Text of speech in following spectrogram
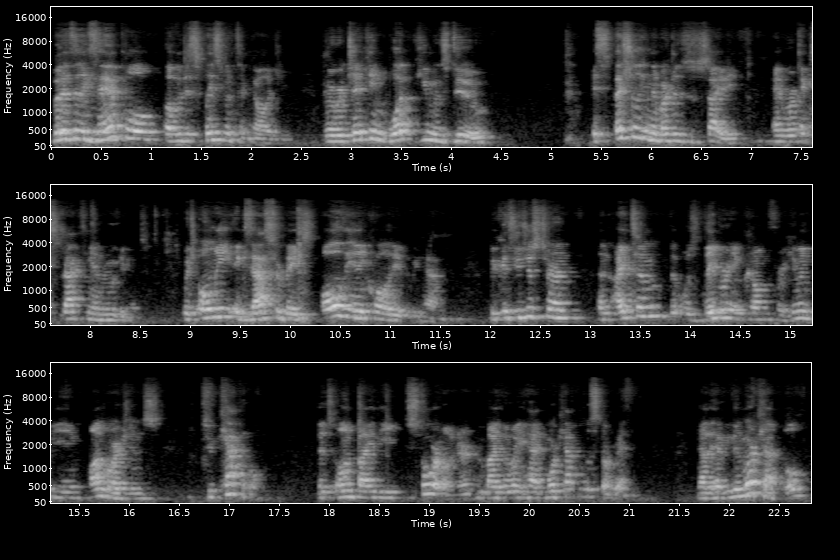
But it's an example of a displacement technology where we're taking what humans do, especially in the emergent society, and we're extracting and removing it, which only exacerbates all the inequality that we have. Because you just turn an item that was labor income for a human being on margins to capital that's owned by the store owner, who, by the way, had more capital to start with. Now they have even more capital,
